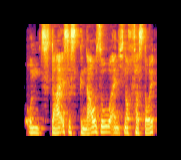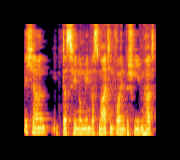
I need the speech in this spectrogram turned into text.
Und da ist es genauso eigentlich noch fast deutlicher, das Phänomen, was Martin vorhin beschrieben hat.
